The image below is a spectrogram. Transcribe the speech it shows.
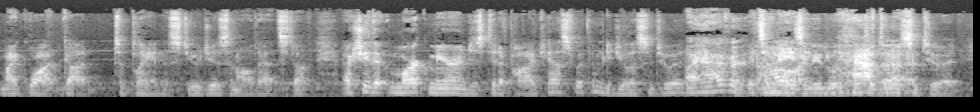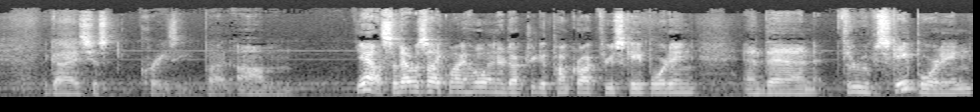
Mike Watt got to play in the Stooges and all that stuff. Actually, that Marc Maron just did a podcast with him. Did you listen to it? I haven't. It's Oh, amazing. to you listen have to to, that. listen to it. The guy is just crazy. But um, yeah, so that was like my whole introductory to punk rock through skateboarding, and then through skateboarding,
